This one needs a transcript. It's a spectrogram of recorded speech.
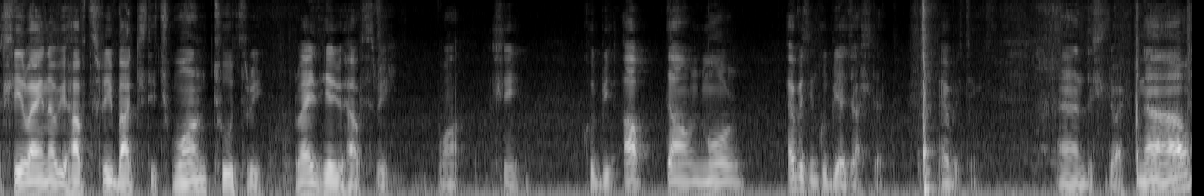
see right now you have three back stitch. One, two, three. Right here you have three. One, see, could be up, down, more. Everything could be adjusted. Everything. And this is right now.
